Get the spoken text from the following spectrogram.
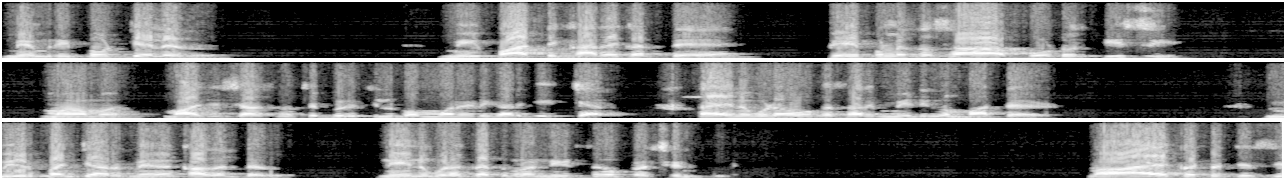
మేము రిపోర్ట్ చేయలేదు. మీ పార్టీ కార్యకర్తే పేపర్లతో సహా ఫోటో తీసి మా మాజీ శాసనసభ్యుడు శిల్పమ్మ రెడ్డి గారికి ఇచ్చారు. ఆయన కూడా ఒకసారి మీటింగ్లో మాట్లాడాడు. మీరు పంచారు మేమే కాదంటారు. నేను కూడా గతంలో నీరసంగా ప్రశ్నించుకునే మా నా ఆయకట్టు వచ్చేసి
